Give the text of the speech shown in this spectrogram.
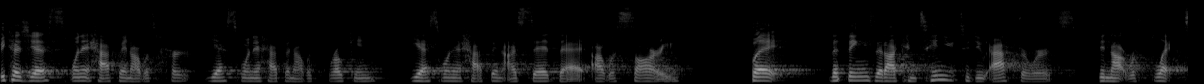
Because, yes, when it happened, I was hurt. Yes, when it happened, I was broken. Yes, when it happened, I said that I was sorry. But the things that I continued to do afterwards did not reflect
